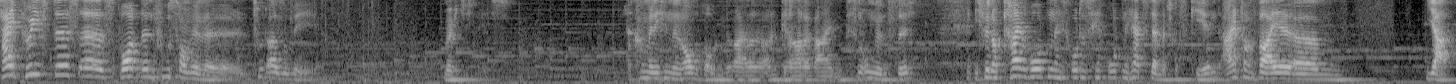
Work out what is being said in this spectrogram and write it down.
High Priestess äh, spawnt einen Fuß vom Himmel. Tut also weh. Möchte ich nicht. Da kommen wir nicht in den Raum gerade rein. Ein bisschen ungünstig. Ich will noch keinen roten, rotes, roten Herzdamage riskieren. Einfach weil, ähm, ja,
